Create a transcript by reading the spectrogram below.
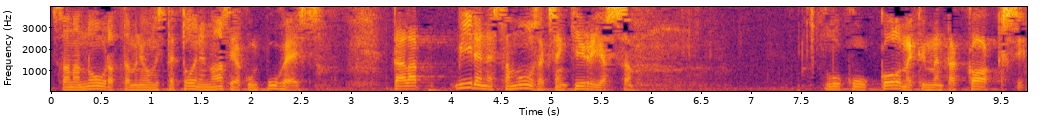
sanan noudattaminen oli sitten toinen asia kuin puheissa. Täällä viidennessä Mooseksen kirjassa luku 32.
